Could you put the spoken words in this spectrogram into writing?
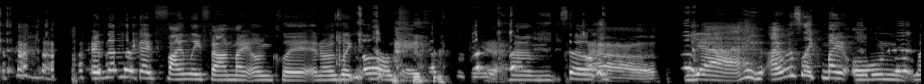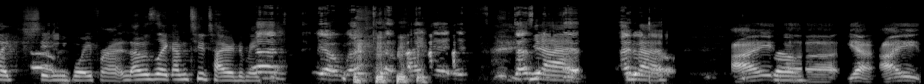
and then like I finally found my own clit and I was like oh okay that's what it is. Yeah. um so Wow. yeah, I was like my own like shitty boyfriend. I was like, I'm too tired to make Uh, this. yeah, well, I find it. It doesn't Yeah. exist. I don't Yeah. know. I So- uh yeah, I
